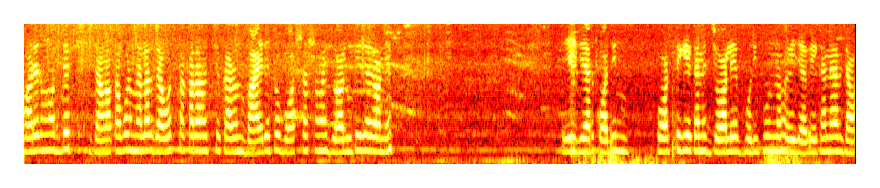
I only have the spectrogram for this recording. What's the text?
ঘরের মধ্যে জামা কাপড় মেলার ব্যবস্থা করা হচ্ছে, কারণ বাইরে তো বর্ষার সময় জল উঠে যায় অনেক। এই যে আর কদিন পর থেকে এখানে জলে পরিপূর্ণ হয়ে যাবে, এখানে আর জামা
